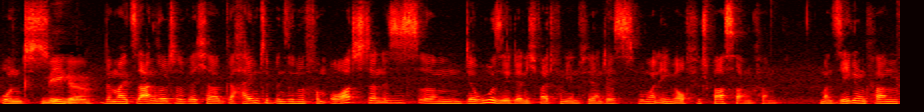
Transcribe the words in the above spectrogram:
Und Mega. wenn man jetzt sagen sollte, welcher Geheimtipp im Sinne vom Ort, dann ist es ähm, der Ruhrsee, der nicht weit von hier entfernt ist, wo man irgendwie auch viel Spaß haben kann. Man segeln kann,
